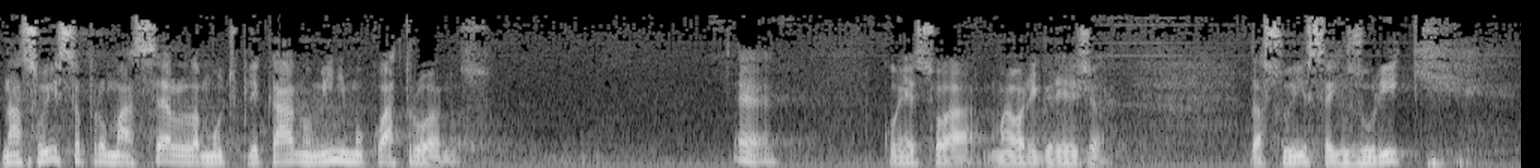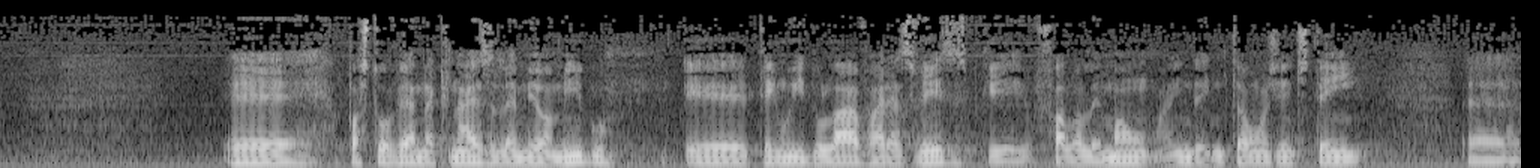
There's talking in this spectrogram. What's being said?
Na Suíça, para uma célula multiplicar, no mínimo quatro anos. É, Conheço a maior igreja da Suíça, em Zurique. É, o pastor Werner Kneisel é meu amigo. É, tenho ido lá várias vezes, porque eu falo alemão ainda, então a gente tem é,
